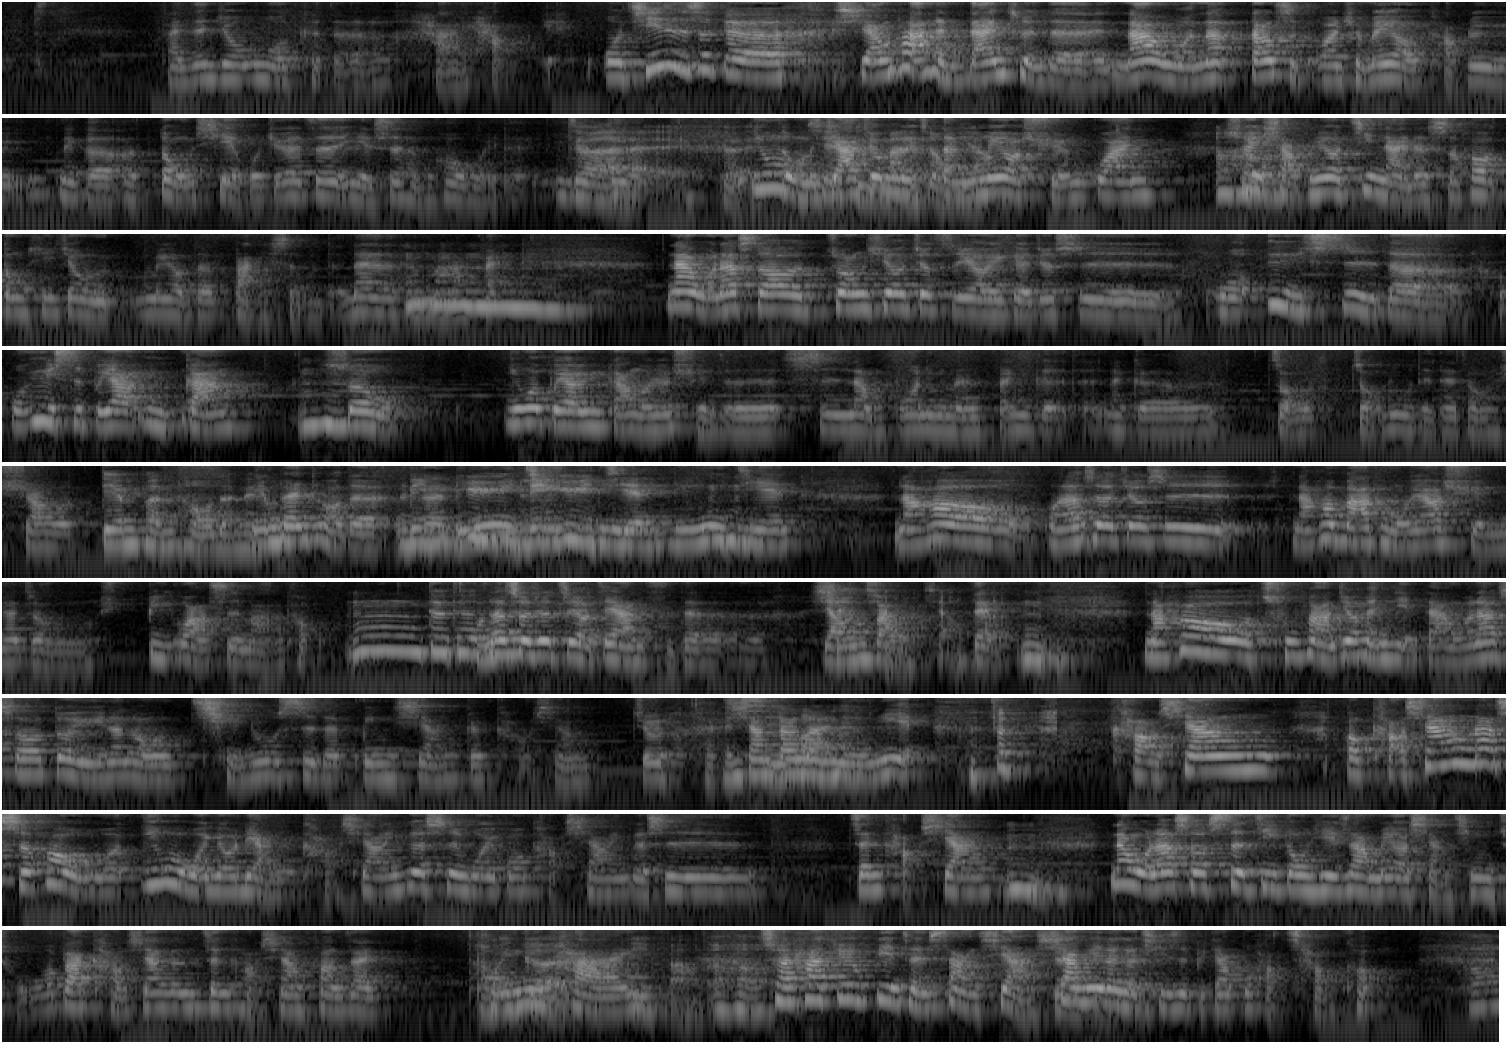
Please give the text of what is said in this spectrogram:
反正就 work 的还好。我其实是个想法很单纯的人，那我那当时完全没有考虑那个动线，我觉得这也是很后悔的一个点。对，因为我们家就没等于没有玄关。所以小朋友进来的时候，东西就没有得摆什么的，那个很麻烦。嗯、那我那时候装修就只有一个，就是我浴室的，我浴室不要浴缸，嗯、所以我因为不要浴缸，我就选择是那种玻璃门分隔的那个走走路的那种 shower 莲盆头的那种莲盆头的淋浴淋浴间淋浴间。然后我那时候就是，然后马桶我要选那种壁挂式马桶。嗯，对对，对。我那时候就只有这样子的想法，想法对，嗯。然后厨房就很简单，我那时候对于那种潜入式的冰箱跟烤箱就很相当的迷恋。烤箱哦，烤箱那时候我因为我有两个烤箱，一个是微波烤箱，一个是蒸烤箱。嗯，那我那时候设计东西上没有想清楚，我把烤箱跟蒸烤箱放在同一排地方，嗯、所以它就变成上下，下面那个其实比较不好操控。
